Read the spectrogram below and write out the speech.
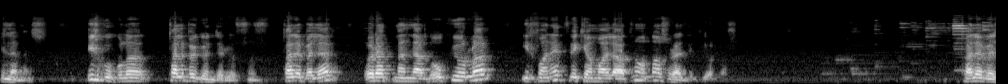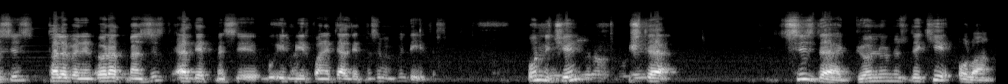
bilemez. İlkokula talebe gönderiyorsunuz. Talebeler öğretmenlerde okuyorlar, irfanet ve kemalatını ondan sonra elde ediyorlar talebesiz, talebenin öğretmensiz elde etmesi, bu ilmi irfaniyeti elde etmesi mümkün değildir. Onun için işte siz de gönlünüzdeki olan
